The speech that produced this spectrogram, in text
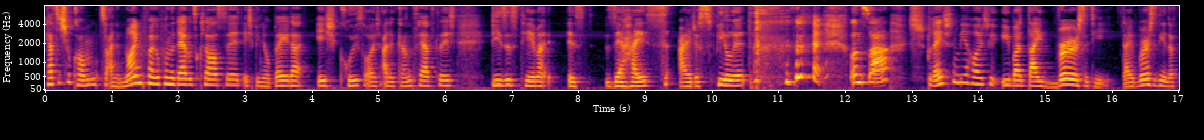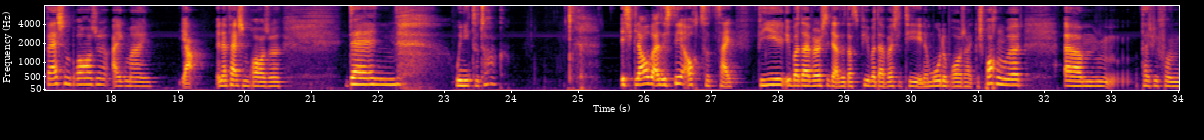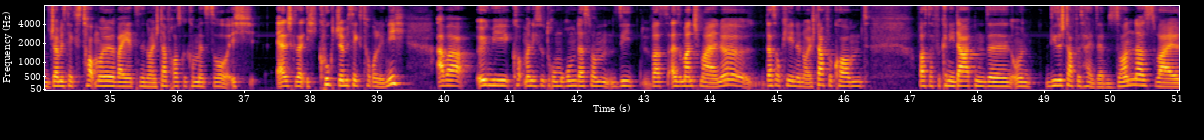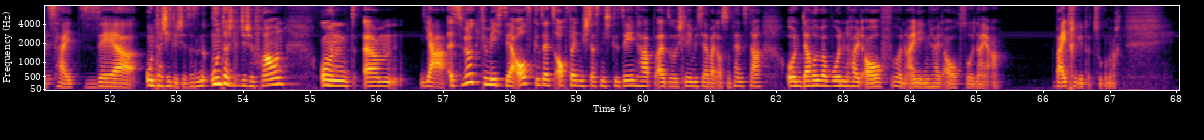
Herzlich willkommen zu einer neuen Folge von The Devil's Closet. Ich bin Jobeda. Ich grüße euch alle ganz herzlich. Dieses Thema ist sehr heiß. I just feel it. Und zwar sprechen wir heute über Diversity. Diversity in der Fashionbranche, allgemein, ja, in der Fashionbranche. Denn we need to talk. Ich glaube, also ich sehe auch zurzeit viel über Diversity, also dass viel über Diversity in der Modebranche halt gesprochen wird. Ähm, zum Beispiel von Jeremy Sex Topmodel, weil jetzt eine neue Staffel rausgekommen ist, so ich, ehrlich gesagt, ich gucke Jeremy Sex Topmodel nicht, aber irgendwie kommt man nicht so drum rum, dass man sieht, was, also manchmal, ne, dass okay, eine neue Staffel kommt, was da für Kandidaten sind und diese Staffel ist halt sehr besonders, weil es halt sehr unterschiedlich ist. Es sind unterschiedliche Frauen und ähm, ja, es wirkt für mich sehr aufgesetzt, auch wenn ich das nicht gesehen habe. Also ich lehne mich sehr weit aus dem Fenster. Und darüber wurden halt auch von einigen halt auch so, naja, Beiträge dazu gemacht.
